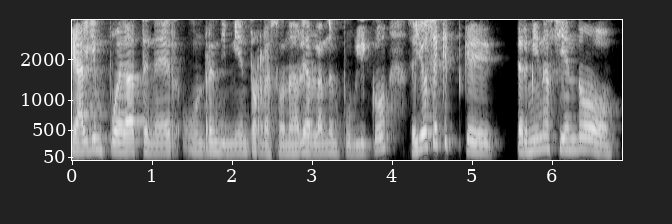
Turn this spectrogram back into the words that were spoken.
que alguien pueda tener un rendimiento razonable hablando en público. O sea, yo sé que, que termina siendo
